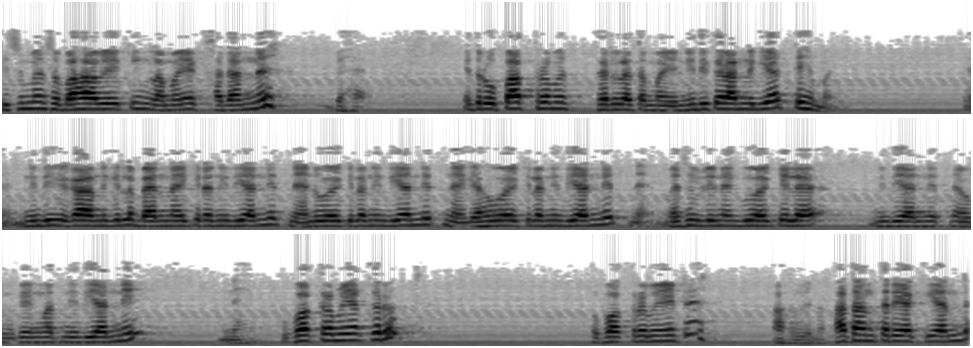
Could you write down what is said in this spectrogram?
කිසිම ස්වභාවයකින් ළමයෙක් හදන්න බැහැ. එතර උපක්‍රම කරලා තමයි නිදි කරන්න ගියත් එහෙමයි. නිදිකාරන්න කියල බැන්නයි කියල නිදියන්නෙත් නැඩුව කියල නිදියන්නෙත් නෑ ගැහුව කියල නිදියන්නෙත් නෑ මැසිවිලි නැගුව කියල නිදියන්නෙත් නැමකෙන්වත් නිදියන්නේ නෑ. උපක්‍රමයක් කරොත් උපක්‍රමයට අහ වෙන කතන්තරයක් කියන්න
